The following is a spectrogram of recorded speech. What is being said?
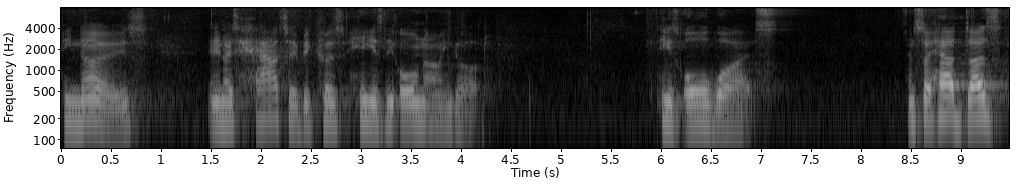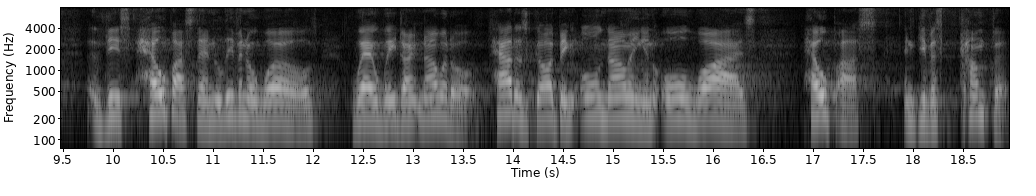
He knows, and he knows how to because he is the all knowing God. He is all wise. And so, how does this help us then live in a world where we don't know it all? How does God, being all knowing and all wise, help us and give us comfort?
